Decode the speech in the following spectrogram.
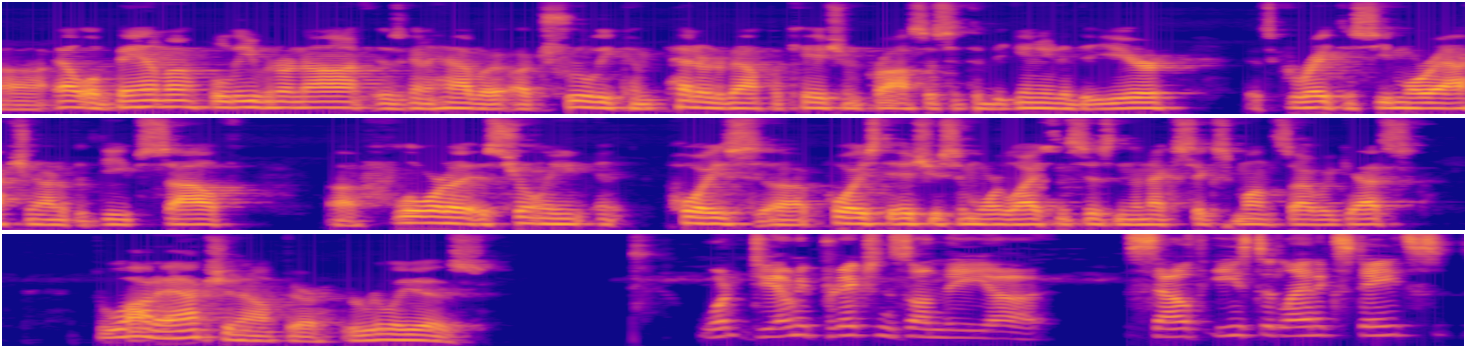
uh, Alabama, believe it or not, is going to have a, a, truly competitive application process at the beginning of the year. It's great to see more action out of the Deep South. Uh, Florida is certainly poised uh, poised to issue some more licenses in the next six months, I would guess a lot of action out there. There really is. What do you have any predictions on the uh, southeast Atlantic states,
